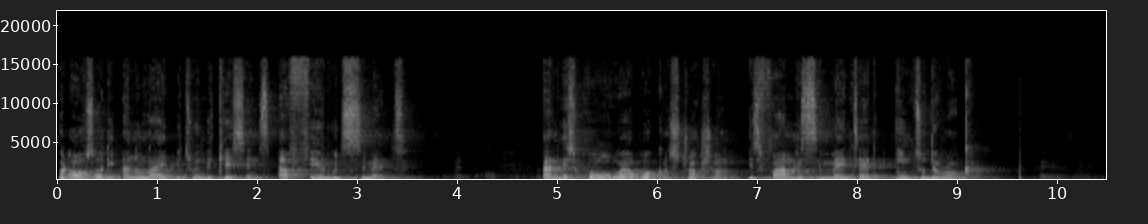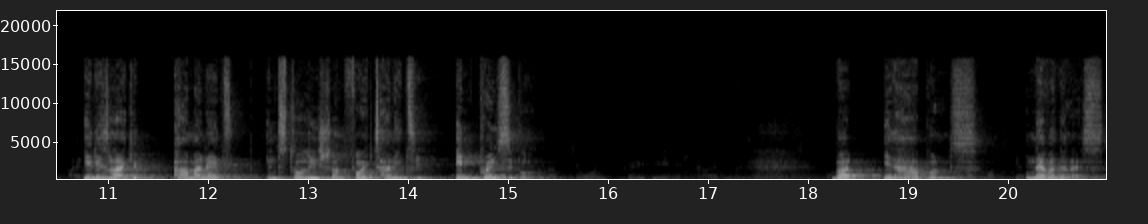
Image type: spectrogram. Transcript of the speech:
but also the annuli between the casings are filled with cement. And this whole wellbore construction is firmly cemented into the rock. It is like a permanent installation for eternity in principle. But it happens, nevertheless,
